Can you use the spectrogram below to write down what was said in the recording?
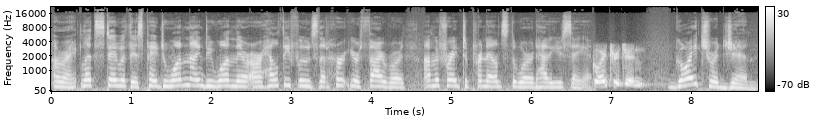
All right, let's stay with this. Page 191 there are healthy foods that hurt your thyroid. I'm afraid to pronounce the word. How do you say it? Goitrogen. Goitrogen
